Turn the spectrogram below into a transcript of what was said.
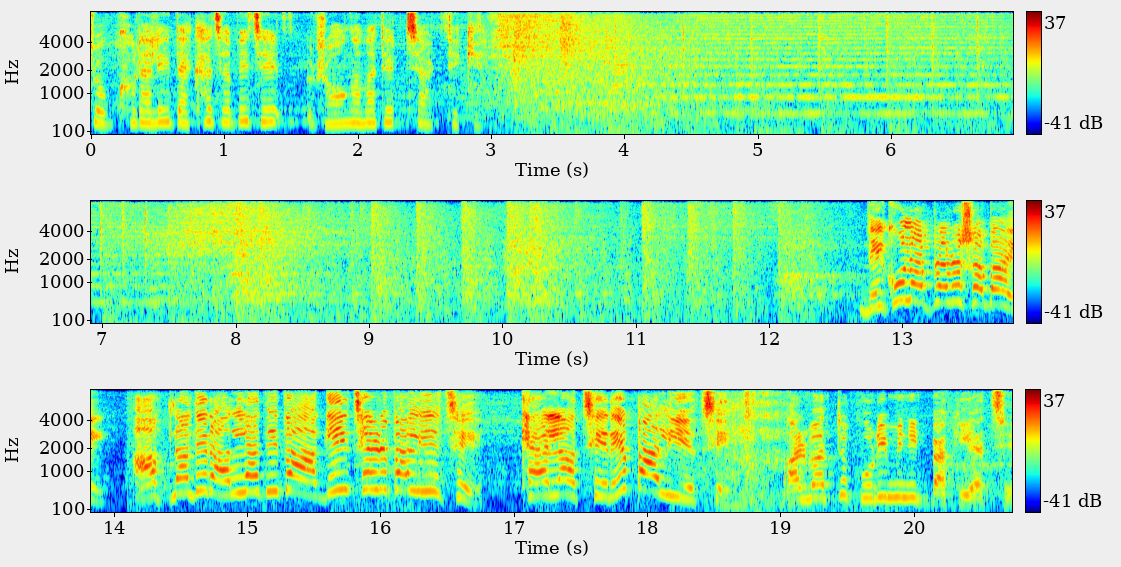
চোখ ঘোরালেই দেখা যাবে যে রং আমাদের চারদিকে। দেখুন আপনারা সবাই আপনাদের আল্লাদি তো আগেই ছেড়ে পালিয়েছে খেলা ছেড়ে পালিয়েছে। আর মাত্র কুড়ি মিনিট বাকি আছে।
